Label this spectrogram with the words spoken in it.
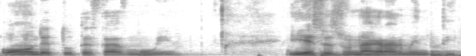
o donde tú te estás moviendo. Y eso es una gran mentira.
